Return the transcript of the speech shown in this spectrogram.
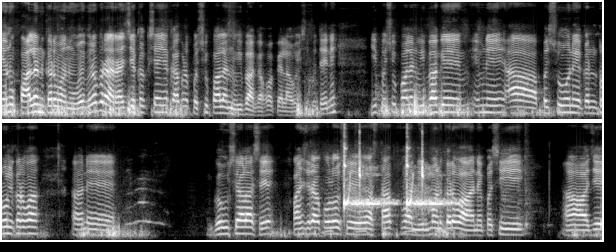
એનું પાલન કરવાનું હોય, બરાબર? આ રાજ્ય કક્ષાએ એક આપણે પશુપાલન વિભાગ આપેલા હોય છે બધાને એ પશુપાલન વિભાગે એમને આ પશુઓને કંટ્રોલ કરવા અને ગૌશાળા છે પાંજરાપોળો છે, એવા સ્થાપવા, નિર્માણ કરવા અને પછી આ જે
